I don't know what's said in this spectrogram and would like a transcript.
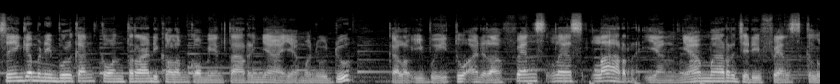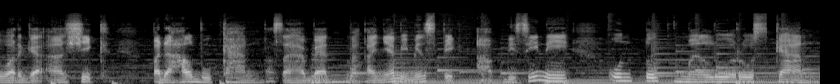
Sehingga menimbulkan kontra di kolom komentarnya yang menuduh kalau ibu itu adalah fans Leslar yang nyamar jadi fans keluarga asyik. Padahal bukan, Pak sahabat. Makanya Mimin speak up di sini untuk meluruskan.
